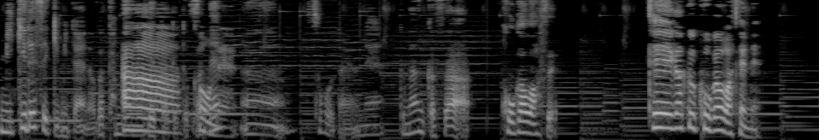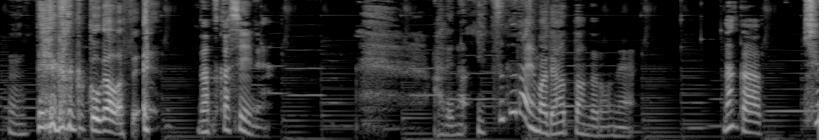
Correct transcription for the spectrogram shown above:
見切れ席みたいのがたまに出たりとかね。あうん。そうだよね。なんかさ、小為替。定額小為替ね。うん。定額小為替。懐かしいね。あれな、いつぐらいまであったんだろうね。なんか、90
